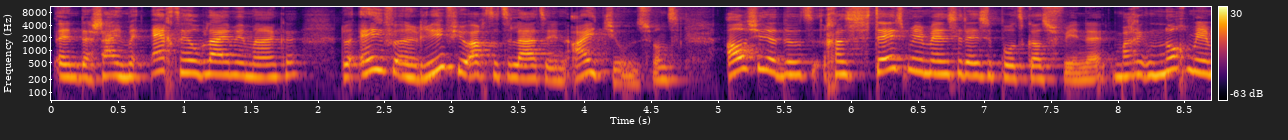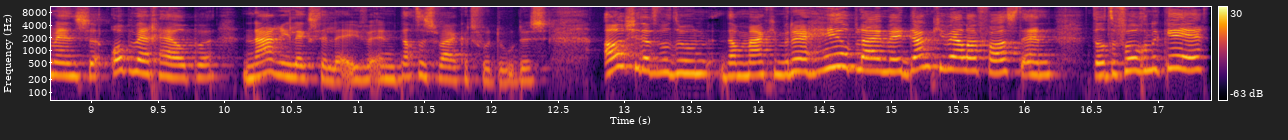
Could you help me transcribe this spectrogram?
en daar zou je me echt heel blij mee maken, door even een review achter te laten in iTunes. Want als je dat doet, gaan steeds meer mensen deze podcast vinden. Mag ik nog meer mensen op weg helpen naar relaxed leven. En dat is waar ik het voor doe. Dus als je dat wil doen, dan maak je me er heel blij mee. Dankjewel alvast en tot de volgende keer.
